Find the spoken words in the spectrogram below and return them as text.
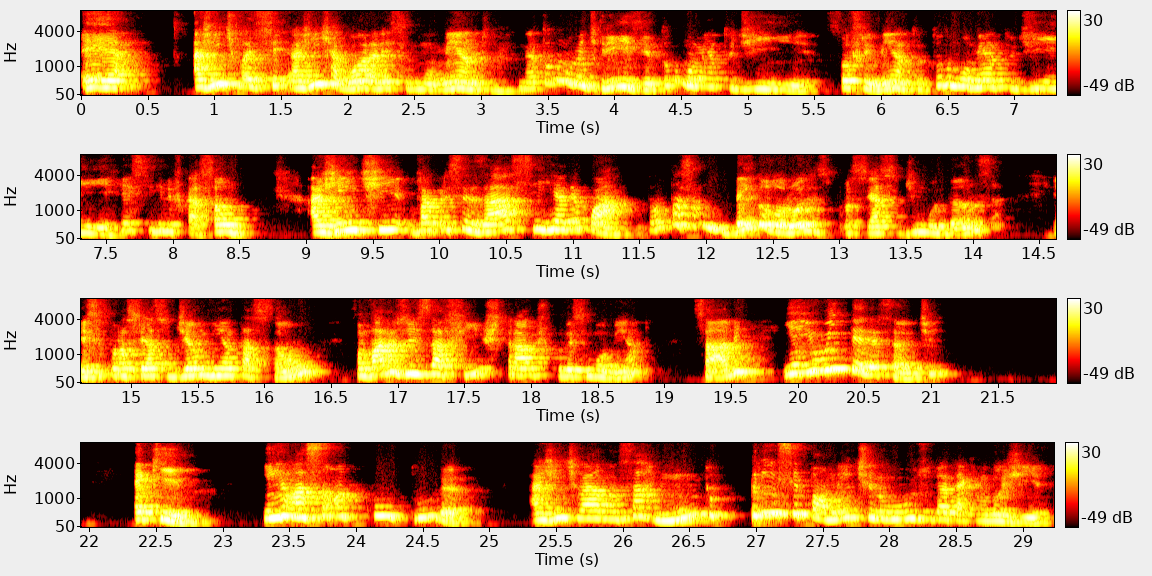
É, a gente vai ser, a gente agora nesse momento, né, todo momento de crise, todo momento de sofrimento, todo momento de ressignificação, a gente vai precisar se readequar. Então está sendo bem doloroso esse processo de mudança, esse processo de ambientação. São vários desafios tragos por esse momento sabe? E aí o interessante é que, em relação à cultura, a gente vai avançar muito, principalmente no uso da tecnologia.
